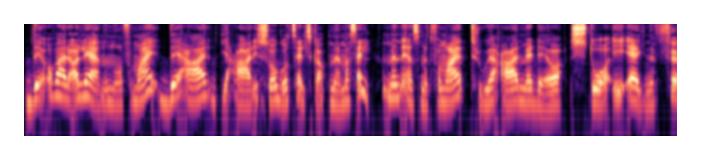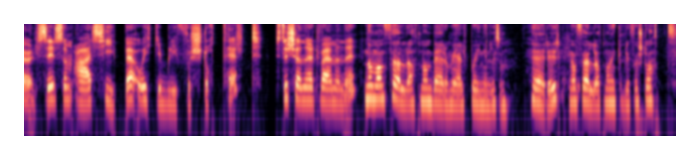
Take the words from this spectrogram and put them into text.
det å være alene nå for meg, det er Jeg er i så godt selskap med meg selv. Men ensomhet for meg tror jeg er mer det å stå i egne følelser som er kjipe, og ikke bli forstått helt. Hvis du skjønner helt hva jeg mener? Når man føler at man ber om hjelp og ingen liksom hører, og føler at man ikke blir forstått.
